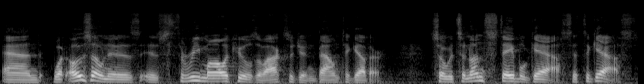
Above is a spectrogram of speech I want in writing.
And what ozone is, is three molecules of oxygen bound together. So it's an unstable gas, it's a gas.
